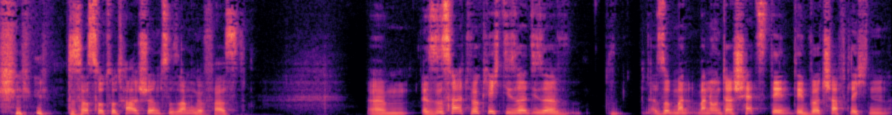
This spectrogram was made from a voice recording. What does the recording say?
das hast du total schön zusammengefasst. Ähm, es ist halt wirklich dieser, dieser, also man, man unterschätzt den, den wirtschaftlichen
